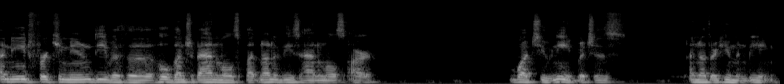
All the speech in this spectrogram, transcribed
a need for community with a whole bunch of animals, but none of these animals are what you need, which is another human being.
